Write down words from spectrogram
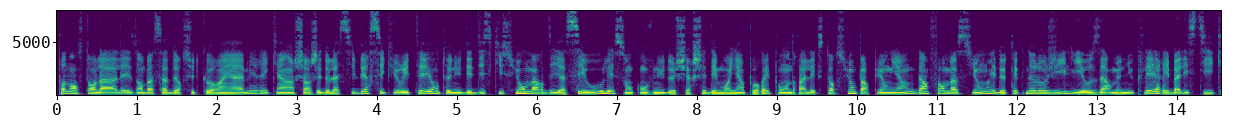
Pendant ce temps-là, les ambassadeurs sud-coréens et américains chargés de la cybersécurité ont tenu des discussions mardi à Séoul et sont convenus de chercher des moyens pour répondre à l'extorsion par Pyongyang d'informations et de technologies liées aux armes nucléaires et balistiques.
